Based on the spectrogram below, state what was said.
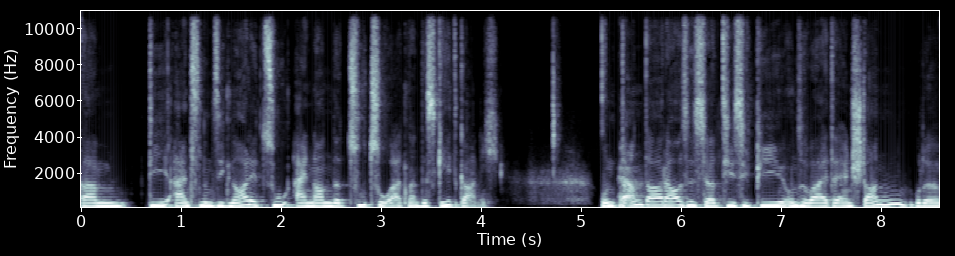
ähm, die einzelnen Signale zueinander zuzuordnen. Das geht gar nicht. Und ja. dann daraus ist ja TCP und so weiter entstanden oder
